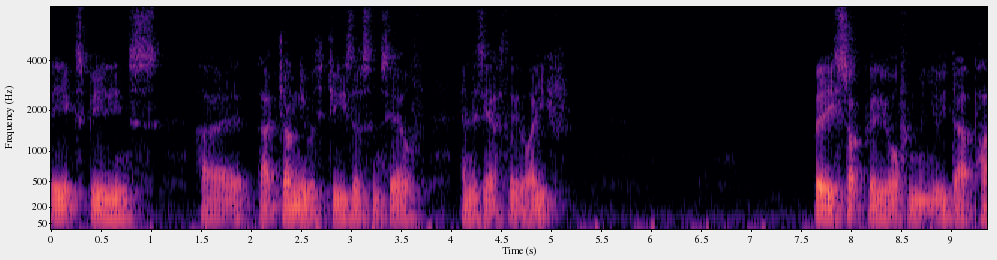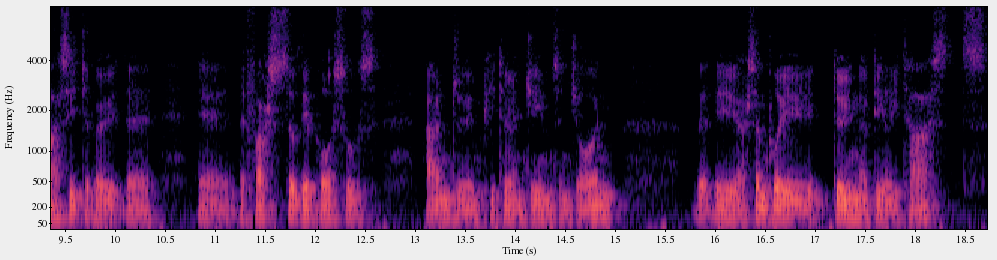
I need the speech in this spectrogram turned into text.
they experience uh, that journey with Jesus Himself in His earthly life. Very struck very often when you read that passage about the uh, the first of the apostles, Andrew and Peter and James and John, that they are simply doing their daily tasks,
